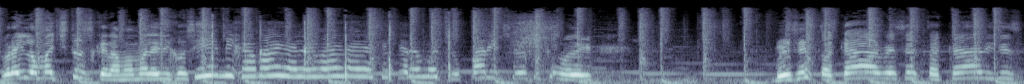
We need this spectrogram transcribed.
Pero ahí lo más chistoso es que la mamá le dijo, sí, mija, váyale, váyale, que queremos chupar. Y yo así como de, ves esto acá, ves esto acá, dices,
